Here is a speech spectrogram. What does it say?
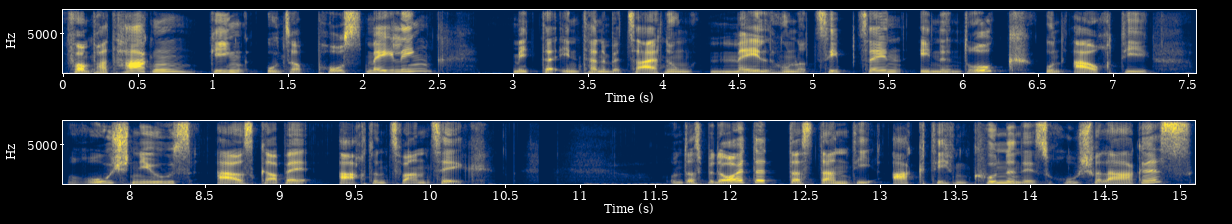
Vor ein paar Tagen ging unser Postmailing mit der internen Bezeichnung Mail 117 in den Druck und auch die Rouge News Ausgabe 28. Und das bedeutet, dass dann die aktiven Kunden des Rouge Verlages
